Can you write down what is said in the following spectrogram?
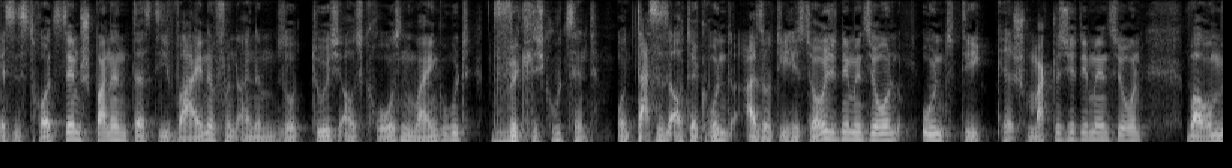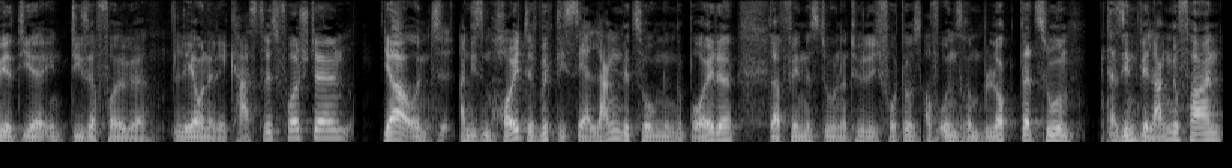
Es ist trotzdem spannend, dass die Weine von einem so durchaus großen Weingut wirklich gut sind. Und das ist auch der Grund, also die historische Dimension und die geschmackliche Dimension, warum wir dir in dieser Folge Leone de Castris vorstellen ja, und an diesem heute wirklich sehr langgezogenen Gebäude, da findest du natürlich Fotos auf unserem Blog dazu. Da sind wir lang gefahren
